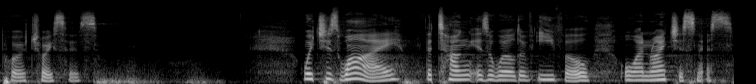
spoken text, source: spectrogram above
poor choices. Which is why the tongue is a world of evil or unrighteousness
